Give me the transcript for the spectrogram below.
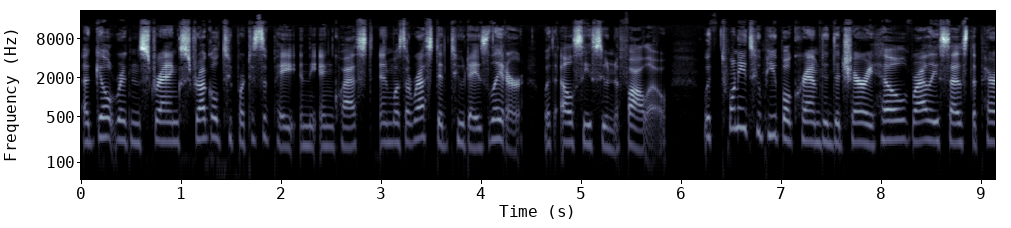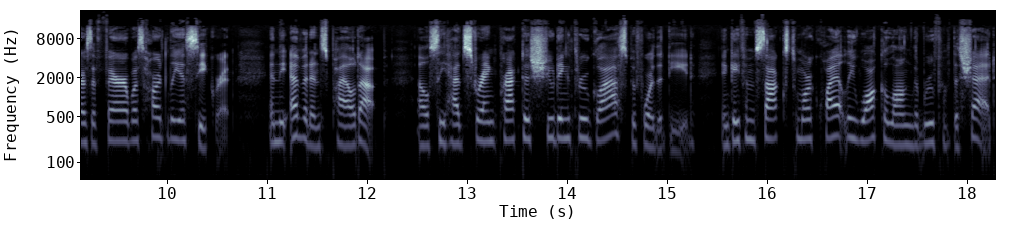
A guilt ridden Strang struggled to participate in the inquest and was arrested two days later, with Elsie soon to follow. With 22 people crammed into Cherry Hill, Riley says the pair's affair was hardly a secret, and the evidence piled up. Elsie had Strang practice shooting through glass before the deed and gave him socks to more quietly walk along the roof of the shed.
